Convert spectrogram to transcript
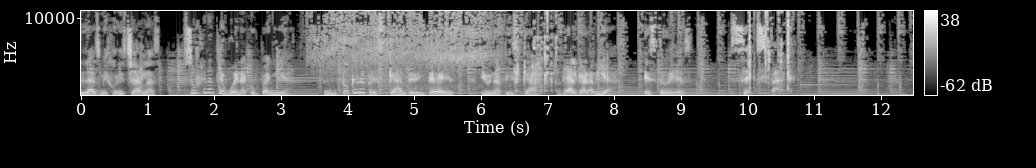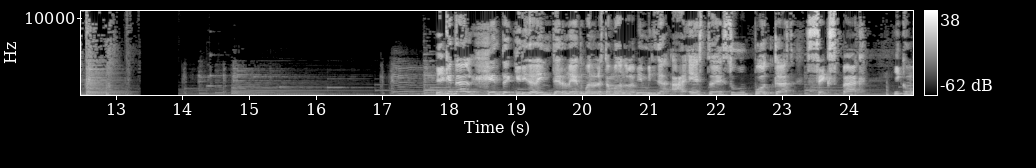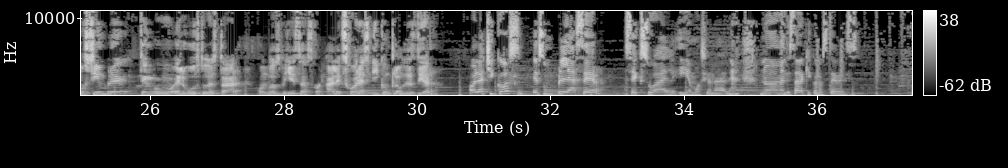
Las mejores charlas surgen entre buena compañía, un toque refrescante de interés y una pizca de algarabía. Esto es Sex Pack. ¿Y qué tal, gente querida de internet? Bueno, le estamos dando la bienvenida a este es su podcast Sex Pack. Y como siempre, tengo el gusto de estar con dos bellezas, con Alex Juárez y con Claudia Dier. Hola chicos, es un placer sexual y emocional nuevamente estar aquí con ustedes.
